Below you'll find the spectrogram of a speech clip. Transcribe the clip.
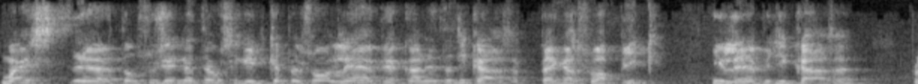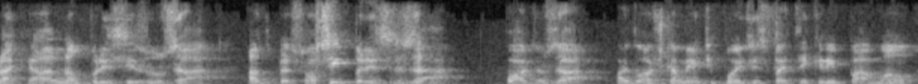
mas é, estão sugerindo até o seguinte, que a pessoa leve a caneta de casa, pegue a sua BIC e leve de casa para que ela não precise usar a do pessoal. Se precisar, pode usar, mas logicamente depois disso vai ter que limpar a mão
